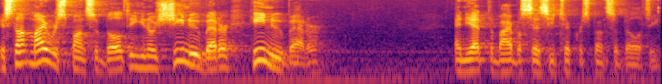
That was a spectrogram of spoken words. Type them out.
it's not my responsibility. You know, she knew better, he knew better. And yet the Bible says he took responsibility.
